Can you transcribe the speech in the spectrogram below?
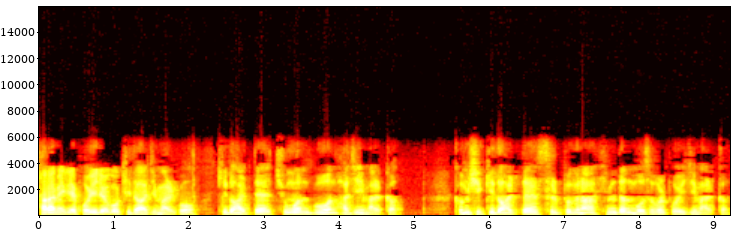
사람에게 보이려고 기도하지 말고 기도할 때 중언부언하지 말 것. 금식 기도할 때 슬프거나 힘든 모습을 보이지 말 것.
